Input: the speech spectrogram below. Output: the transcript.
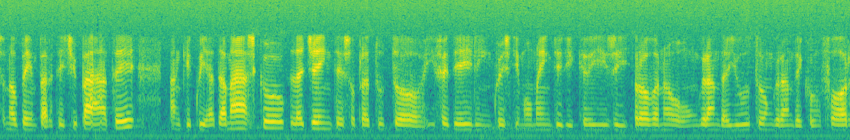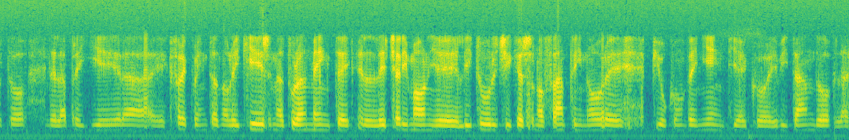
sono ben partecipate anche qui a Damasco la gente, soprattutto i fedeli in questi momenti di crisi, trovano un grande aiuto, un grande conforto nella preghiera e frequentano le chiese. Naturalmente le cerimonie liturgiche sono fatte in ore più convenienti, ecco, evitando la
